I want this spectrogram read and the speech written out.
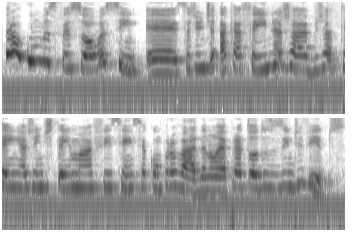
para algumas pessoas, sim. É, se a gente, a cafeína já, já tem, a gente tem uma eficiência comprovada, não é para todos os indivíduos.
